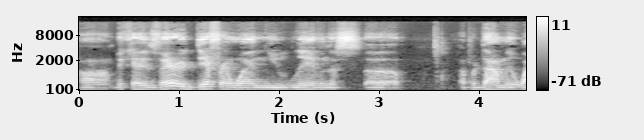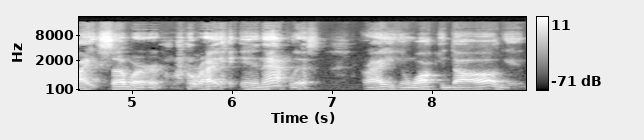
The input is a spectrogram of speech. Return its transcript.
Um, because it's very different when you live in a, uh, a predominantly white suburb, right, in Annapolis, right? You can walk your dog and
